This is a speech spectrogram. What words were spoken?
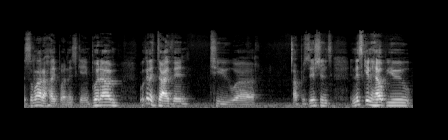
it's a lot of hype on this game. But um, we're gonna dive in to uh, our positions, and this can help you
